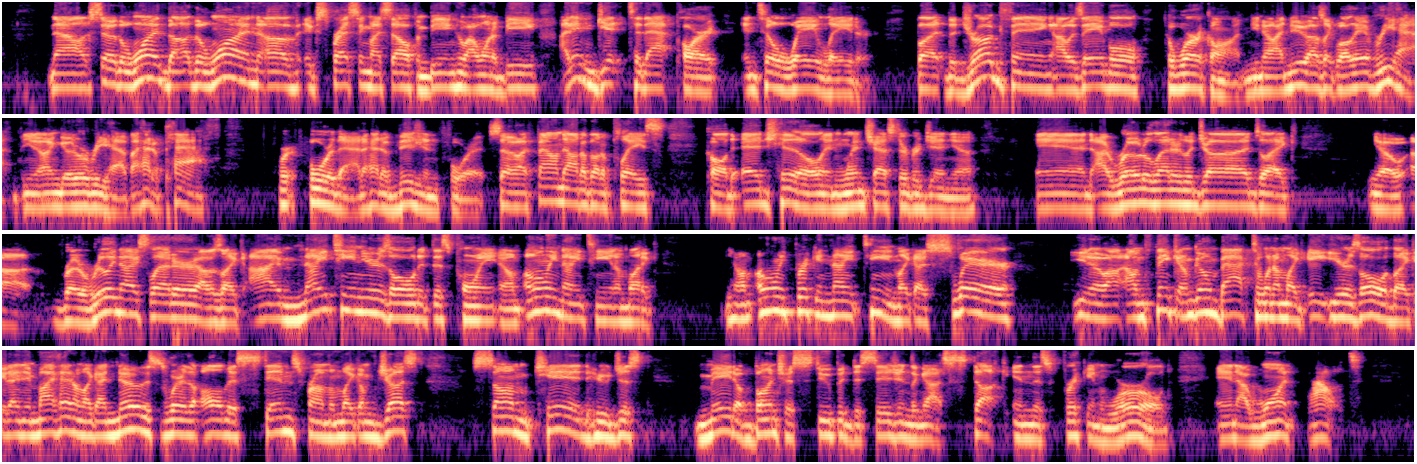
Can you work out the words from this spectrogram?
Now, so the one the the one of expressing myself and being who I want to be, I didn't get to that part until way later. But the drug thing, I was able to work on. You know, I knew I was like, well, they have rehab. You know, I can go to a rehab. I had a path for, for that. I had a vision for it. So I found out about a place called Edge Hill in Winchester, Virginia. And I wrote a letter to the judge, like, you know, uh, wrote a really nice letter. I was like, I'm 19 years old at this point, and I'm only 19. I'm like, you know, I'm only freaking 19. Like, I swear you know, I, am thinking, I'm going back to when I'm like eight years old. Like, and in my head, I'm like, I know this is where the, all this stems from. I'm like, I'm just some kid who just made a bunch of stupid decisions and got stuck in this freaking world. And I want out.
